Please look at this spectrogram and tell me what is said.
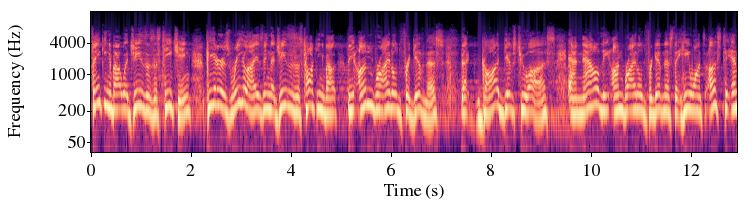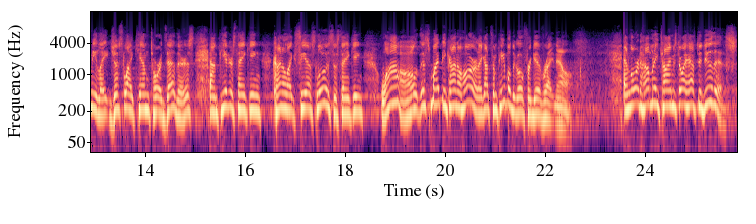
thinking about what Jesus is teaching. Peter is realizing that Jesus is talking about the unbridled forgiveness that God gives to us, and now the unbridled forgiveness that he wants us to emulate just like him towards others. And Peter's thinking, kind of like C.S. Lewis is thinking, wow, this might be kind of hard. I got some people to go forgive right now. And Lord, how many times do I have to do this?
